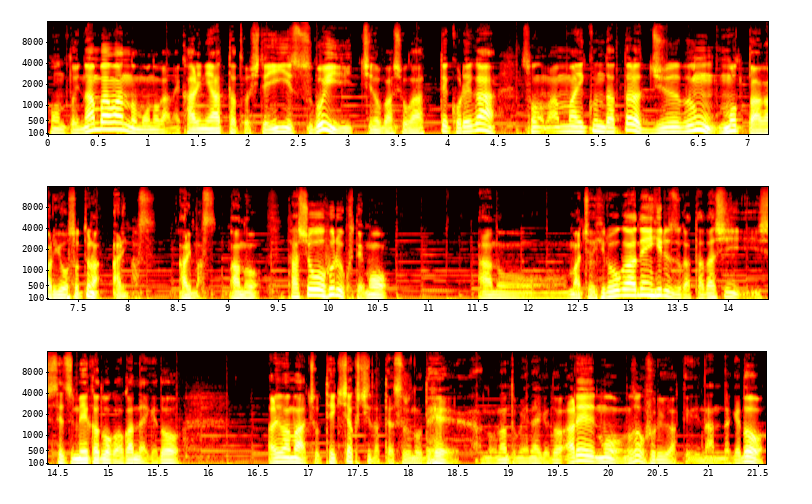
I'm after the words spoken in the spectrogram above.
本当に。ナンバーワンのものがね仮にあったとしていいすごい立地の場所があってこれがそのまんま行くんだったら十分もっと上がる要素っていうのはあります。あります。あの多少古くてもあのまあ、ちょっと広川電ヒルズが正しい説明かどうか分かんないけどあれはまあちょっと定期着地だったりするので あの何とも言えないけどあれもうものすごく古いわけなんだけど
